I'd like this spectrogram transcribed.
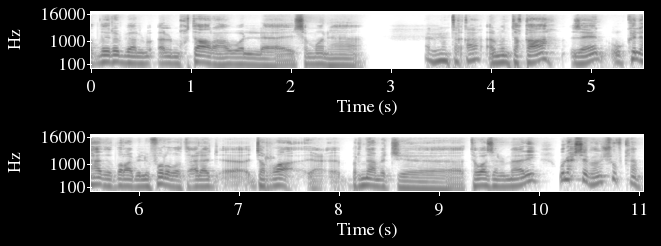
الضريبه المختارة أو يسمونها المنطقة المنتقاه زين وكل هذه الضرائب اللي فرضت على جراء يعني برنامج آه، التوازن المالي ونحسبها ونشوف كم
